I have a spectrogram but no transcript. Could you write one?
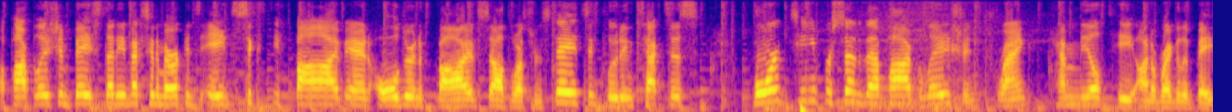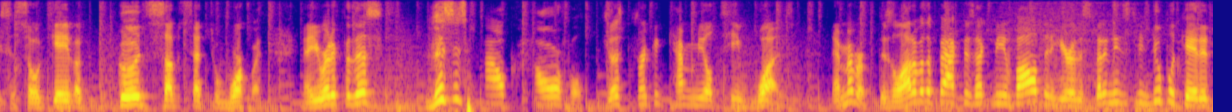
a population-based study of Mexican Americans aged 65 and older in five southwestern states, including Texas, 14% of that population drank chamomile tea on a regular basis, so it gave a good subset to work with. Now, you ready for this? This is how powerful just drinking chamomile tea was. Now, remember, there's a lot of other factors that can be involved in here, and the study needs to be duplicated.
